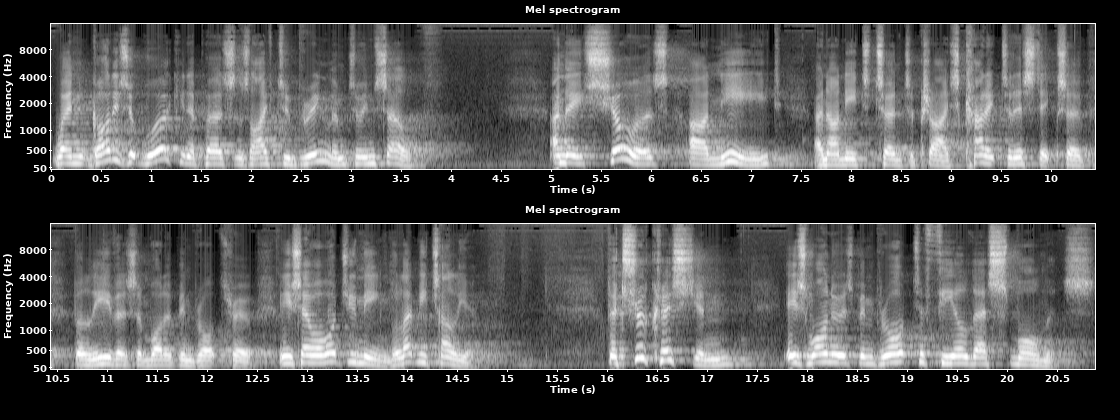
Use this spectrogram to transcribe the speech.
when God is at work in a person's life to bring them to Himself. And they show us our need and our need to turn to Christ, characteristics of believers and what have been brought through. And you say, well, what do you mean? Well, let me tell you. The true Christian is one who has been brought to feel their smallness.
